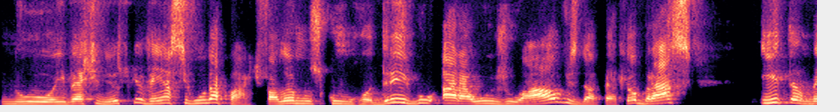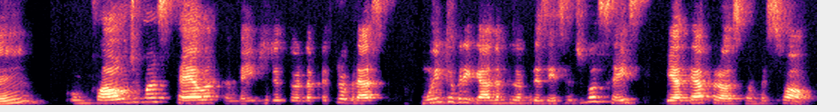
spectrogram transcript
no Invest News, porque vem a segunda parte. Falamos com Rodrigo Araújo Alves, da Petrobras, e também com Cláudio Mastella, também diretor da Petrobras. Muito obrigada pela presença de vocês e até a próxima, pessoal.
